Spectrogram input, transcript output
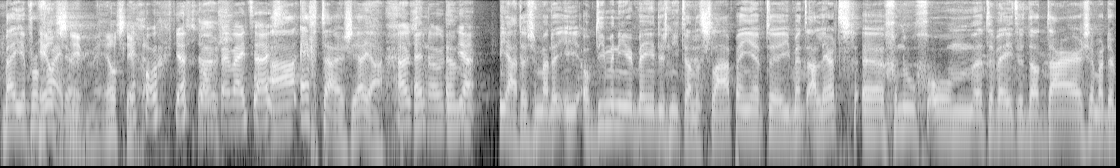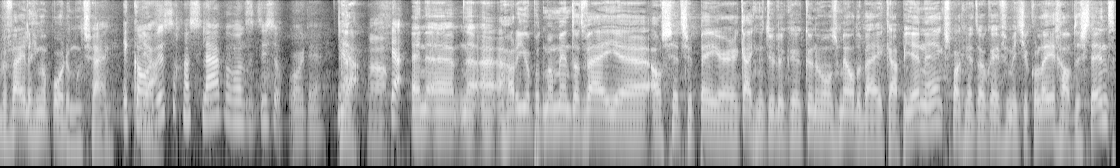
Bij je provider? Heel slim, heel slim. Ja, gewoon, ja, bij mij thuis. Ah, echt thuis, ja, ja. Huisgenoot, ehm, ja. Ja, dus, maar op die manier ben je dus niet aan het slapen. En je, hebt, eh, je bent alert eh, genoeg om te weten dat daar zeg maar, de beveiliging op orde moet zijn. ik kan ja. rustig gaan slapen, want het is op orde. Ja. Ja. En eh, nou, eh, Harry, op het moment dat wij eh, als ZZP'er... Kijk, natuurlijk kunnen we ons melden bij KPN. Hè? Ik sprak net ook even met je collega op de stand.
